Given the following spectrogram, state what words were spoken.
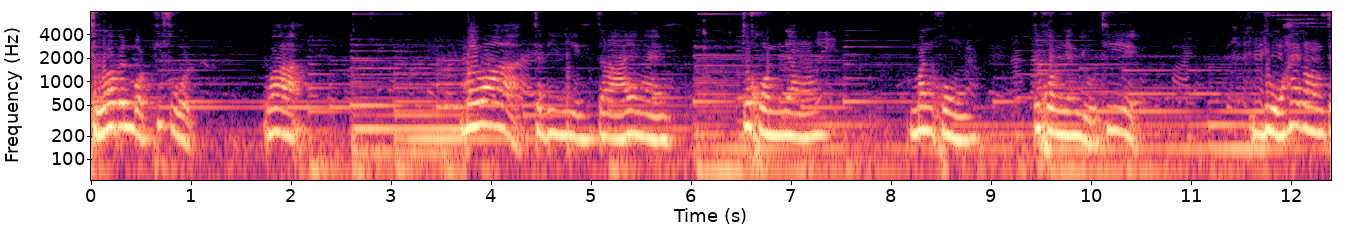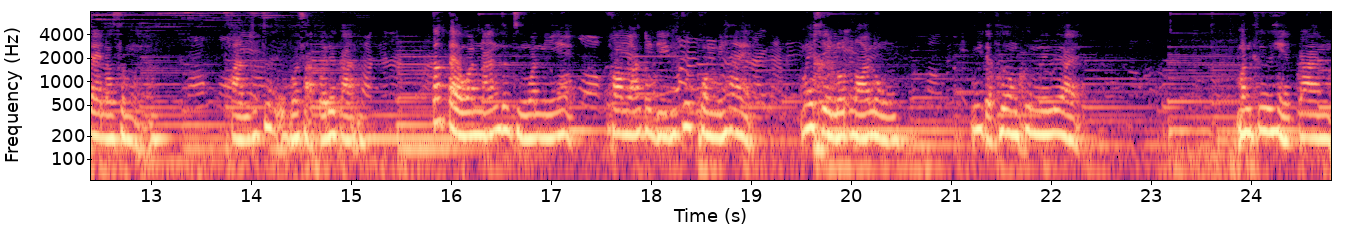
ถือว่าเป็นบทพิสูจน์ว่า ไม่ว่าจะดีจะร้ายยังไง ทุกคนยังมั่นคง ทุกคนยังอยู่ที่ อยู่ให้กำลังใจเราเสมอผ่านทุกๆอุปสรรคไปด้วยกัน ตั้งแต่วันนั้นจนถึงวันนี้ ความรักดีๆที่ทุกคนมีให้ ไม่เคยลดน้อยลง มีแต่เพิ่มขึ้นเรื่อยๆ มันคือเหตุการณ์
